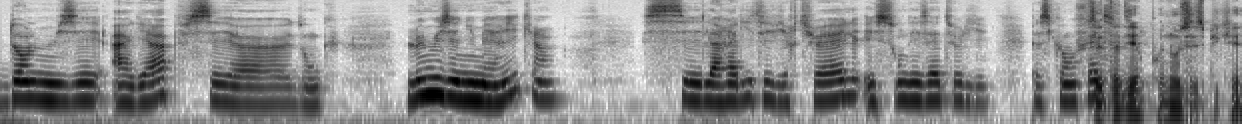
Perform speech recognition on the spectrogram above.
dans le musée Agap, c'est euh, donc le musée numérique, c'est la réalité virtuelle et sont des ateliers. Parce qu'en fait. C'est-à-dire, pour nous expliquer?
